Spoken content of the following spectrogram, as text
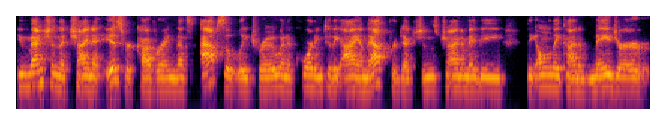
You mentioned that China is recovering. That's absolutely true. And according to the IMF predictions, China may be the only kind of major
